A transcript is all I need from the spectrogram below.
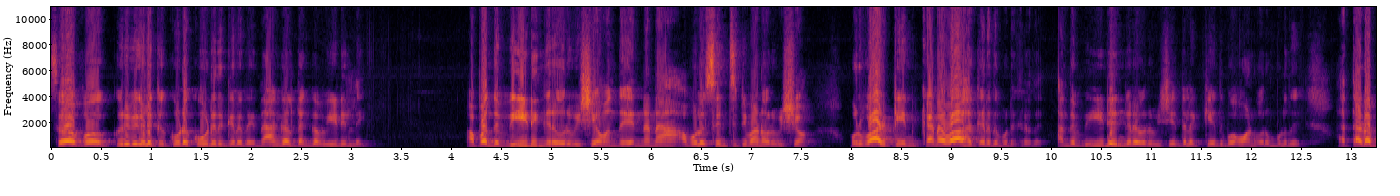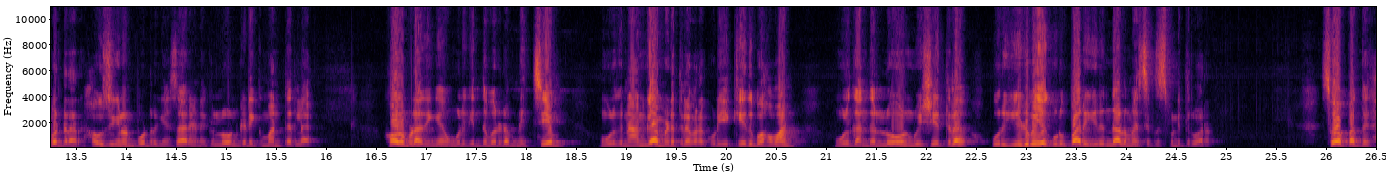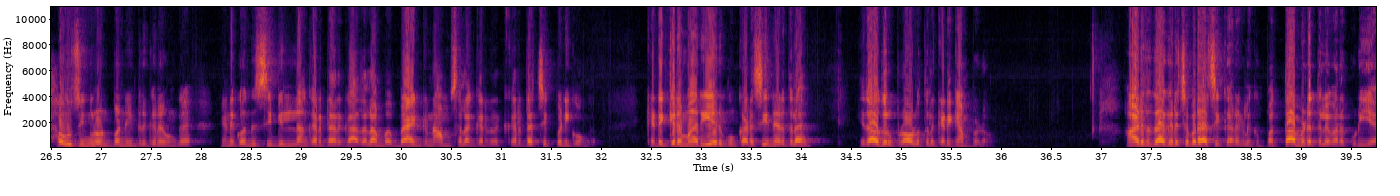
ஸோ அப்போது குருவிகளுக்கு கூட கூடு இருக்கிறது நாங்கள் தங்க வீடு இல்லை அப்போ அந்த வீடுங்கிற ஒரு விஷயம் வந்து என்னென்னா அவ்வளோ சென்சிட்டிவான ஒரு விஷயம். ஒரு வாழ்க்கையின் கனவாக கருதப்படுகிறது. அந்த வீடுங்கிற ஒரு விஷயத்தில் கேது பகவான் வரும்பொழுது அதை தடை பண்ணுறார் ஹவுசிங் லோன் போட்டிருக்கேன் சார் எனக்கு லோன் கிடைக்குமான்னு தெரில கவலைப்படாதீங்க உங்களுக்கு இந்த வருடம் நிச்சயம் உங்களுக்கு நான்காம் இடத்துல வரக்கூடிய கேது பகவான் உங்களுக்கு அந்த லோன் விஷயத்தில் ஒரு இழுவையை கொடுப்பார் இருந்தாலும் அதை சக்ஸஸ் பண்ணி தருவார். ஸோ அப்போ அந்த ஹவுசிங் லோன் பண்ணிட்டு இருக்கிறவங்க எனக்கு வந்து சிபில்லாம் கரெக்டாக இருக்கா? அதெல்லாம் இப்போ பேங்க் நாம்ஸ் எல்லாம் கரெக்டாக கரெக்டாக செக் பண்ணிக்கோங்க. கிடைக்கிற மாதிரியே இருக்கும் கடைசி நேரத்தில் ஏதாவது ஒரு ப்ராப்ளத்தில் கிடைக்காம போயிடும். அடுத்ததாக ரிஷபராசிக்காரர்களுக்கு பத்தாம் இடத்துல வரக்கூடிய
